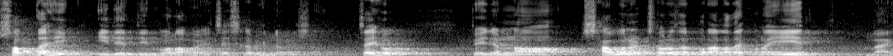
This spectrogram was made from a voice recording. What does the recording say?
সাপ্তাহিক ঈদের দিন বলা হয়েছে, সেটা ভিন্ন বিষয়। যাই হোক, তো এই জন্য সাগলের ছয় রোজার পর আলাদা কোনো ঈদ নাই।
